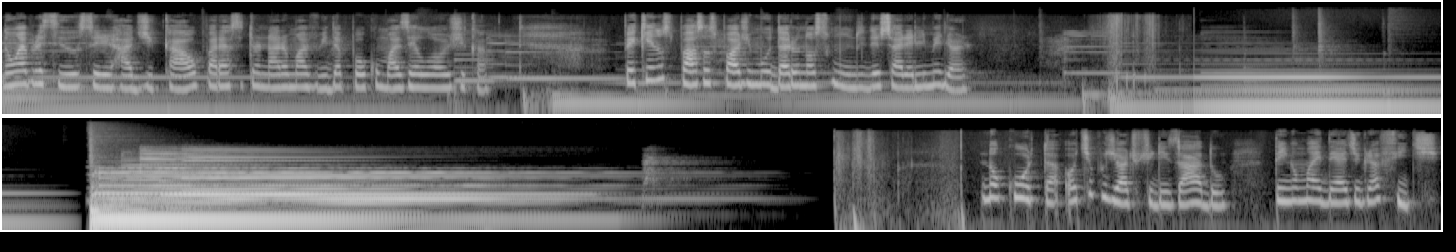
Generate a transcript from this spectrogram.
Não é preciso ser radical para se tornar uma vida pouco mais lógica. Pequenos passos podem mudar o nosso mundo e deixar ele melhor. No curta, o tipo de arte utilizado tem uma ideia de grafite,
